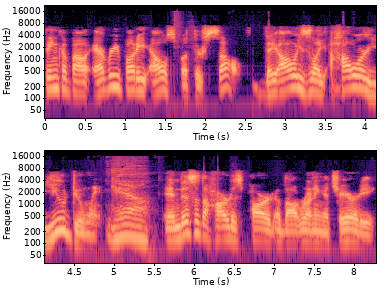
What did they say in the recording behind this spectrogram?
think about everybody else but their self. They always like, how are you doing? Yeah. And this is the hardest part about running a charity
